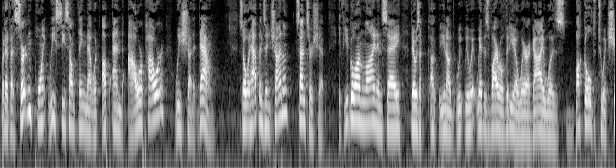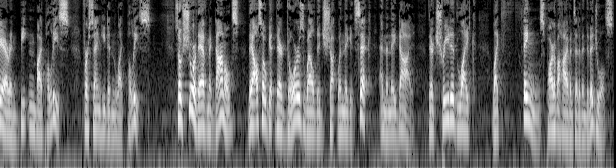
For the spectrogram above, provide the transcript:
but if at a certain point we see something that would upend our power, we shut it down. So what happens in China? Censorship. If you go online and say there was a, a you know, we, we, we, had this viral video where a guy was buckled to a chair and beaten by police for saying he didn't like police. So sure, they have McDonald's. They also get their doors welded shut when they get sick and then they die. They're treated like, like things, part of a hive instead of individuals.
